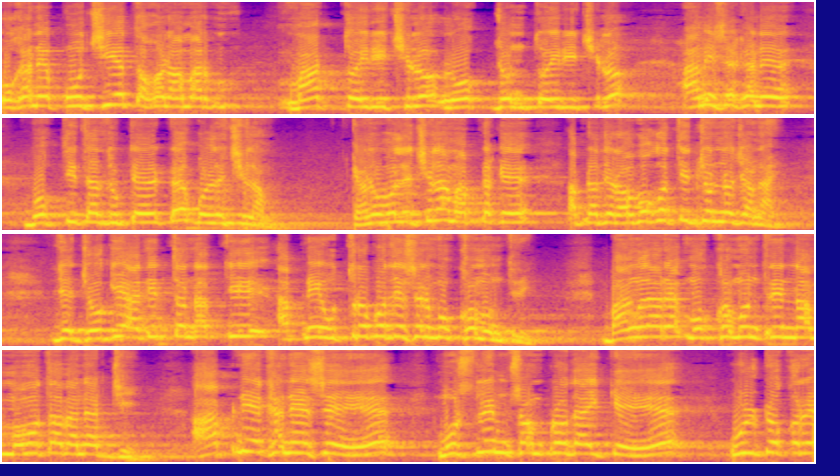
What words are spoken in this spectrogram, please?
ওখানে পৌঁছিয়ে তখন আমার মাঠ তৈরি ছিল, লোকজন তৈরি ছিল। আমি সেখানে বক্তৃতা দুটো বলেছিলাম। কেন বলেছিলাম? আপনাকে, আপনাদের অবগতির জন্য জানাই যে যোগী আদিত্যনাথজি আপনি উত্তরপ্রদেশের মুখ্যমন্ত্রী। বাংলার মুখ্যমন্ত্রীর নাম মমতা ব্যানার্জি। আপনি এখানে এসে মুসলিম সম্প্রদায়কে উল্টো করে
